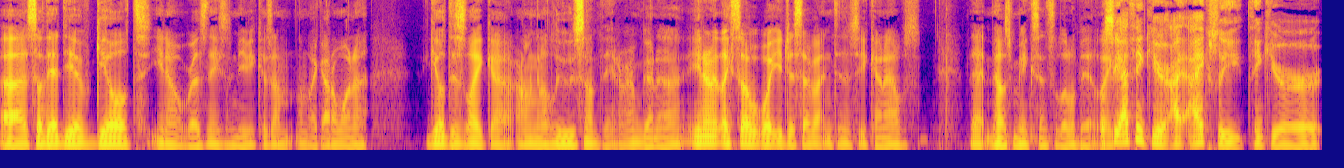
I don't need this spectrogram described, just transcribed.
Uh, so the idea of guilt, you know, resonates with me because I'm. I'm like I don't want to. Guilt is like uh, I'm gonna lose something, or I'm gonna, you know, like so. What you just said about intimacy kind of helps. That helps me make sense a little bit. Well, see, I think you're. I I actually think your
